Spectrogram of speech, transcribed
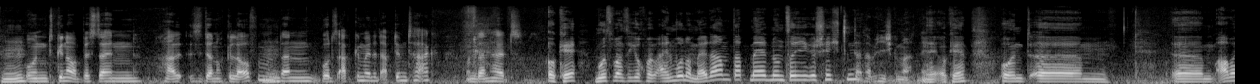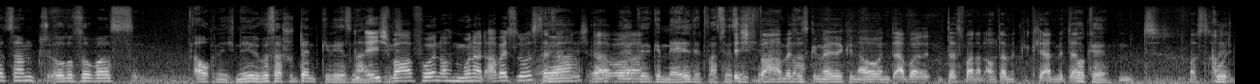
Hm. Und genau, bis dahin ist sie dann noch gelaufen Mhm. und dann wurde es abgemeldet ab dem Tag. Und dann halt, Okay, muss man sich auch beim Einwohnermeldeamt abmelden und solche Geschichten? das habe ich nicht gemacht. Nee, Nee. okay. Und ähm, ähm, Arbeitsamt oder sowas auch nicht? Nee, du bist ja Student gewesen eigentlich. Ich war vorher noch einen Monat arbeitslos ja, tatsächlich, ja, aber ja, ge- gemeldet, was weiß ich. ich war ja, arbeitslos gemeldet, genau. Und, aber das war dann auch damit geklärt mit, der, Okay. mit Australien. Gut,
